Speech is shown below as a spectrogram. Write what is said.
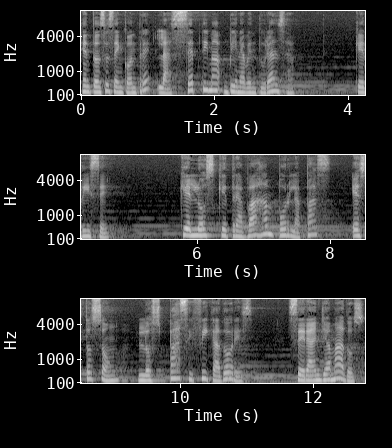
Entonces encontré la séptima bienaventuranza que dice que los que trabajan por la paz, estos son los pacificadores, serán llamados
